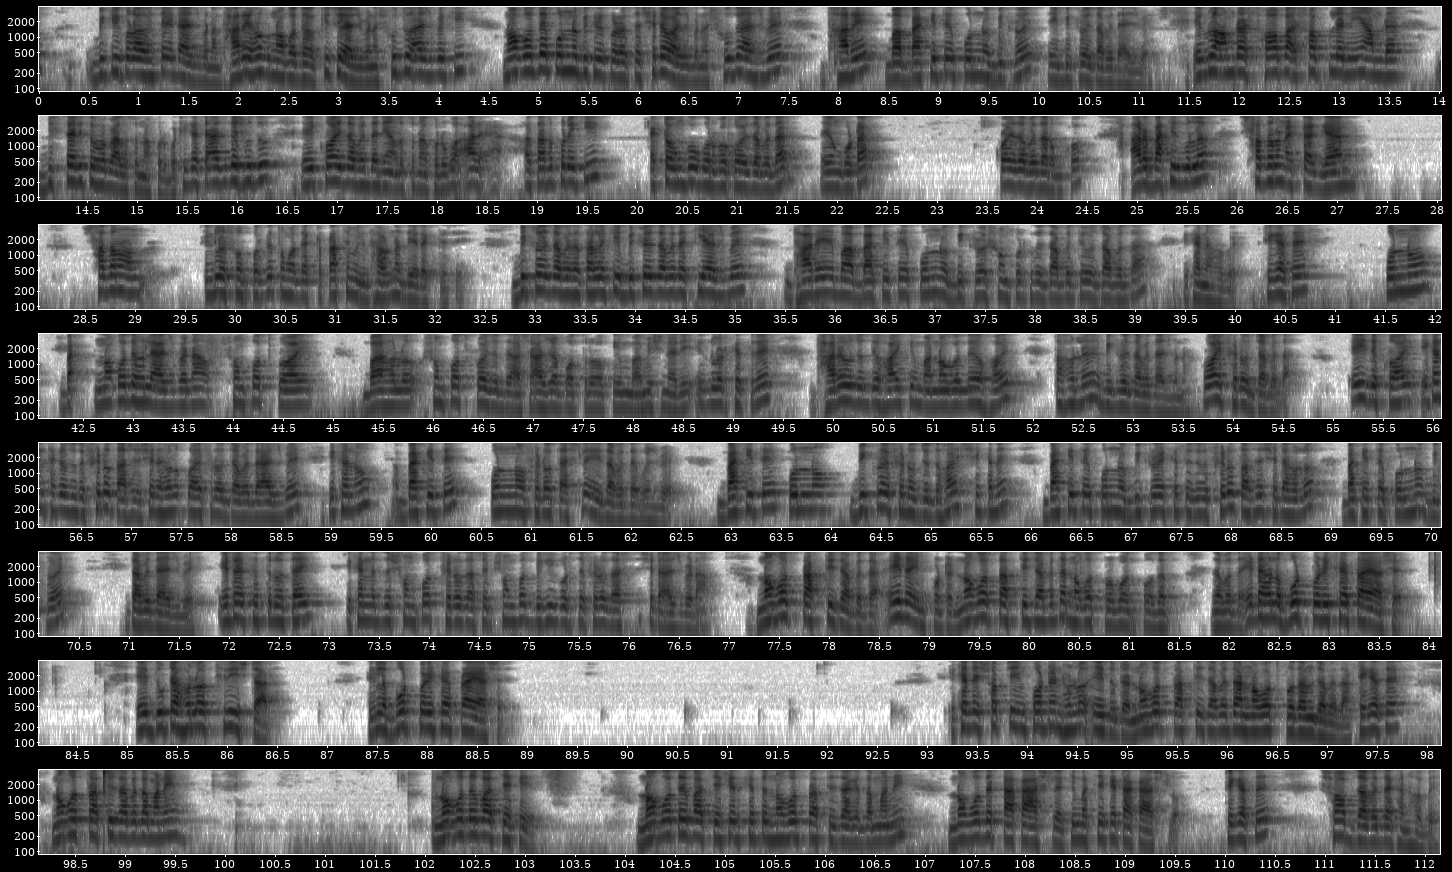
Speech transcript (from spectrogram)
বিক্রি করা হয়েছে, এটা আসবে না। ধারে হোক, নগদে হোক, কিছুই আসবে না। শুধু আসবে কি? নগদে পণ্য বিক্রি করা হচ্ছে, সেটাও আসবে না। শুধু আসবে ধারে বা বাকিতে পণ্য বিক্রয়, এই বিক্রয় জাবেদা আসবে। এগুলো আমরা সব, সবগুলো নিয়ে আমরা বিস্তারিতভাবে আলোচনা করব, ঠিক আছে? আজকে শুধু এই ক্রয় জাবেদা নিয়ে আলোচনা করব। আর আর তারপরে কি? একটা অঙ্ক করব ক্রয় জাবেদার এই অঙ্কটা। ক্রয় জাবেদার অঙ্ক। আর বাকিগুলো সাধারণ একটা জ্ঞান। সাধারণ এগুলো সম্পর্কে তোমাদের একটা প্রাথমিক ধারণা দিয়ে রাখতেছি। বিক্রয় জাবেদা তাহলে কি বিক্রয় জাবেদা কি আসবে? ধারে বা বাকিতে পণ্য বিক্রয় সম্পর্কিত যাবতীয় জাবেদা এখানে হবে। ঠিক আছে? পণ্য নগদে হলে আসবে না, সম্পদ ক্রয় বা হলো সম্পদ ক্রয় যদি আসে, আসবাবপত্র কিংবা মেশিনারি এগুলোর ক্ষেত্রে ধারেও যদি হয় কিংবা নগদেও হয়, তাহলে বিক্রয় জাবেদা আসবে না, ক্রয় ফেরত জাবেদা। এই যে ক্রয়, এখান থেকে যদি ফেরত আসে, সেটা হলো ক্রয় ফেরত জাবেদা আসবে। এখানেও বাকিতে পণ্য ফেরত আসলে এই জাবেদা বসবে। বাকিতে পণ্য বিক্রয় ফেরত যদি হয়, সেখানে বাকিতে পণ্য বিক্রয়ের ক্ষেত্রে যদি ফেরত আসে, সেটা হলো বাকিতে পণ্য বিক্রয় জাবেদা আসবে। এটার ক্ষেত্রেও তাই, এখানে যদি সম্পদ ফেরত আসে, সম্পদ বিক্রি করছে, ফেরত আসছে, সেটা আসবে না। নগদ প্রাপ্তি জাবেদা এটা ইম্পর্টেন্ট নগদ প্রাপ্তি জাবেদা, নগদ প্রদান জাবেদা, এটা হলো বোর্ড পরীক্ষায় প্রায় আসে। এই দুটা হলো থ্রি স্টার এগুলো বোর্ড পরীক্ষায় প্রায় আসে। এখানে সবচেয়ে ইম্পর্ট্যান্ট হলো এই দুটা, নগদ প্রাপ্তি জাবেদা, নগদ প্রদান জাবেদা, ঠিক আছে? নগদ প্রাপ্তি জাবেদা মানে নগদে বা চেকে। নগদে বা চেকের ক্ষেত্রে নগদ প্রাপ্তি জাবেদা মানে নগদের টাকা আসলে কিংবা চেকে টাকা আসলো, ঠিক আছে? সব যাবে দেখানো হবে।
